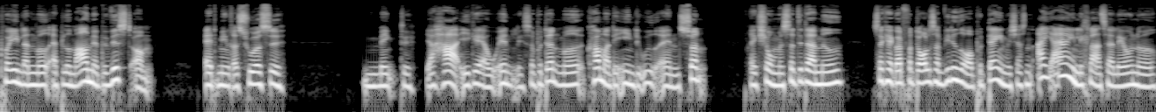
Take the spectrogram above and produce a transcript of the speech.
på en eller anden måde er blevet meget mere bevidst om, at min ressourcemængde, jeg har, ikke er uendelig. Så på den måde kommer det egentlig ud af en sund reaktion. Men så det der med, så kan jeg godt få dårlig samvittighed over på dagen, hvis jeg er sådan, ej, jeg er egentlig klar til at lave noget.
